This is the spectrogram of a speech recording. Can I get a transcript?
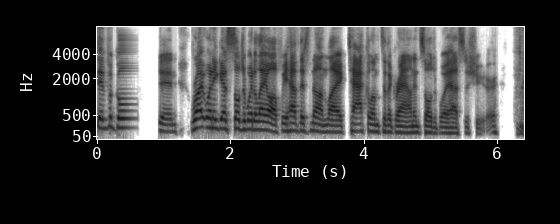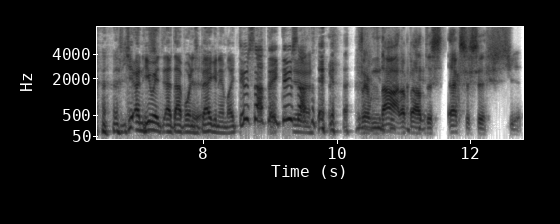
difficult. Right when he gets Soldier Boy to lay off, we have this nun like tackle him to the ground, and Soldier Boy has to shoot her. yeah, and he would, at that point is Yeah. begging him like, "Do something, do Yeah. something." he's like, I'm not about this exorcist shit.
